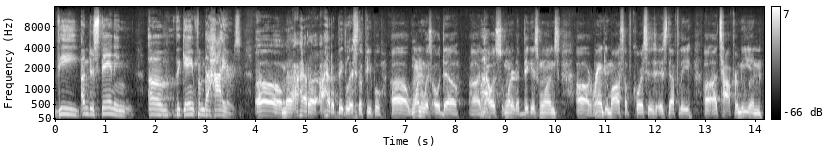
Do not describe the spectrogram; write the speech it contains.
the understanding of the game from the hires? Oh man, I had a I had a big list of people. Uh, one was Odell. Uh, Wow. That was one of the biggest ones. Uh, Randy Moss, of course, is, is definitely uh, a top for me, and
